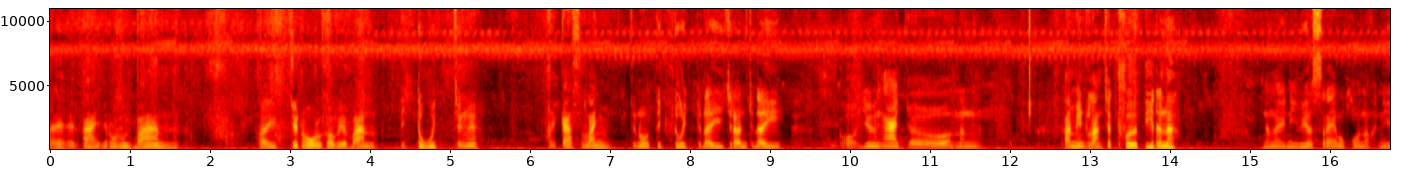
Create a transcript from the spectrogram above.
ដែលអាចរលួយបាន ហើយចំណូលក៏វាបានតិចតួចអញ្ចឹងណាហើយការឆ្លាញ់ចំណូលតិចតួចក្តីច្រើនក្តីក៏យើងអាចនឹងថាមានកម្លាំងចិត្តធ្វើទៀតណាហ្នឹងហើយនេះវាស្រែបងប្អូនអរគ្នា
